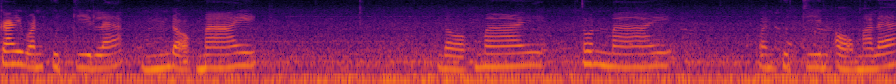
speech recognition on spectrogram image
ใกล้วันกุจีนแล้วดอกไม้ ดอกไม้ ต้นไม้ วันกุจีนออกมาแล้ว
